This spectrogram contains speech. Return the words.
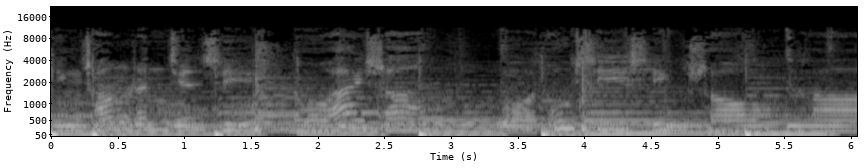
品尝人间喜怒哀伤。请收藏。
